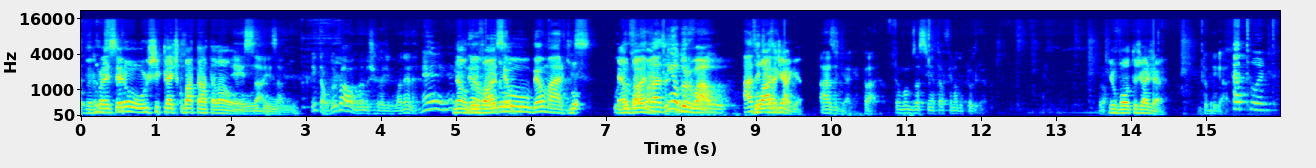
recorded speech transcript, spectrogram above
Tá parecendo o chiclete com batata lá. O, exato, do... exato. Então, o Durval, não é do chiclete com banana? É, é. Não, o Durval é esse é, do... é o Bel Marques. O é Durval o Bel Marques. Quem é o Durval? Asa, do Asa de Águia. Asa de Águia, claro. Então vamos assim até o final do programa. Pronto. Eu volto já já. Muito obrigado. Tá torto.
